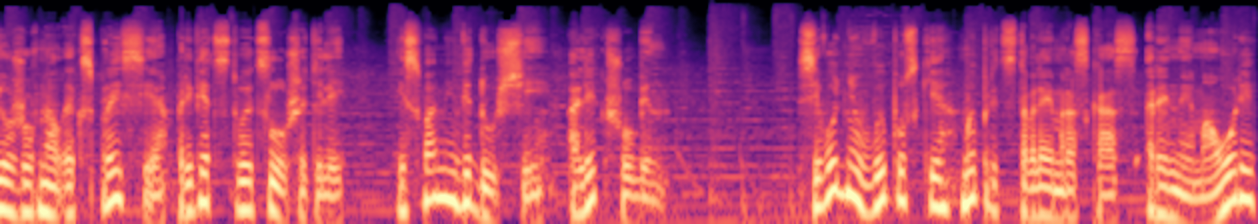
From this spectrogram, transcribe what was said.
Аудиожурнал «Экспрессия» приветствует слушателей. И с вами ведущий Олег Шубин. Сегодня в выпуске мы представляем рассказ Рене Маори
